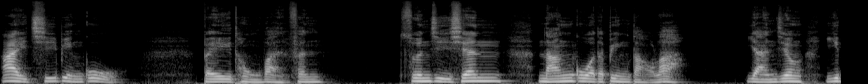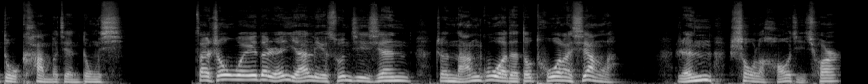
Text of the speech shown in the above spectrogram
爱妻病故，悲痛万分。孙继先难过的病倒了，眼睛一度看不见东西。在周围的人眼里，孙继先这难过的都脱了相了，人瘦了好几圈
